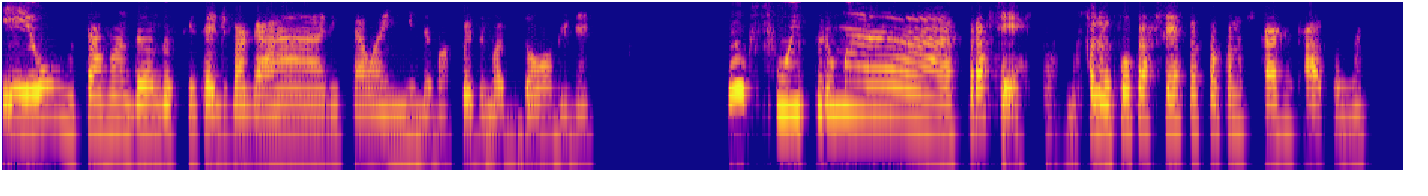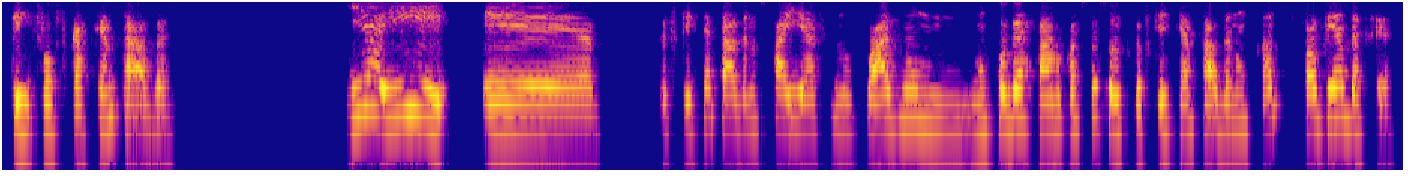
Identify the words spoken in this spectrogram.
eu estava andando assim, até devagar e tal ainda, uma coisa no abdômen, né? Eu fui para uma para festa. Eu falei, eu vou para festa só para não ficar em casa, né? Porque vou ficar sentada. E aí, é, eu fiquei sentada, não saía, não, quase não, não conversava com as pessoas, porque eu fiquei sentada num canto só vendo a festa.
